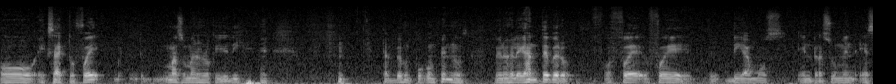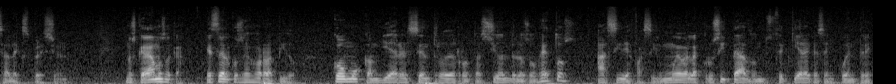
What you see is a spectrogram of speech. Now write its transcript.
Oh, exacto, fue más o menos lo que yo dije. Tal vez un poco menos, menos elegante, pero fue, fue, digamos, en resumen, esa la expresión. Nos quedamos acá. Este es el consejo rápido. ¿Cómo cambiar el centro de rotación de los objetos? Así de fácil. Mueva la crucita a donde usted quiera que se encuentre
